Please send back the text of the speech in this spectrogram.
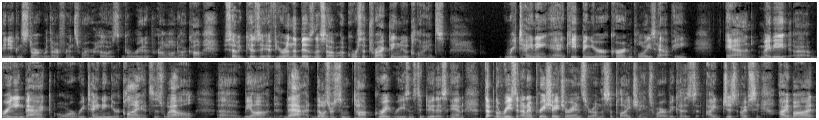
and you can start with our friend Swire Ho's, GarudaPromo.com. So, because if you're in the business of, of course, attracting new clients, retaining and keeping your current employees happy, and maybe uh, bringing back or retaining your clients as well uh, beyond that. Those are some top great reasons to do this. And th- the reason and i appreciate your answer on the supply chain Swire because i just i've seen i bought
